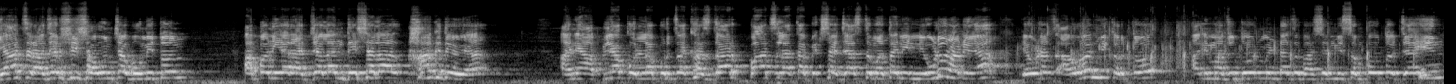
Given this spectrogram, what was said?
याच राजर्षी शाहूंच्या भूमीतून आपण या राज्याला आणि देशाला हाक देऊया. आणि आपल्या कोल्हापूरचा खासदार पाच लाखापेक्षा जास्त मतांनी निवडून आणूया. एवढंच आव्हान मी करतो. आणि माझं दोन मिनिटाचं भाषण मी संपवतो. जय हिंद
